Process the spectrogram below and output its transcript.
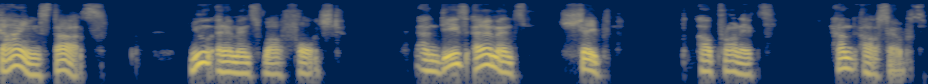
dying stars, new elements were forged. And these elements shaped our planets and ourselves.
